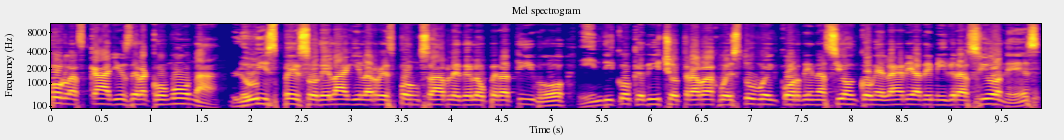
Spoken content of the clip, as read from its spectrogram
por las calles de la comuna. Luis Peso del Águila, responsable del operativo, indicó que dicho trabajo estuvo en coordinación con el área de migraciones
